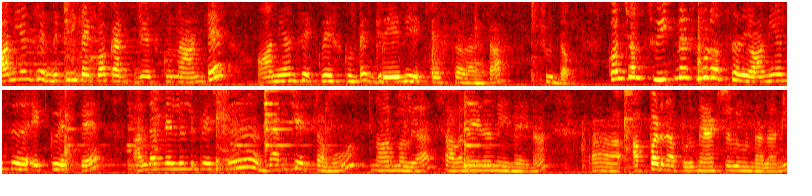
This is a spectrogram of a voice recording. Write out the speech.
ఆనియన్స్ ఎందుకు ఇంత ఎక్కువ కట్ చేసుకున్నా అంటే ఆనియన్స్ ఎక్కువ వేసుకుంటే గ్రేవీ ఎక్కువ వస్తుందంట. చూద్దాం. కొంచెం స్వీట్నెస్ కూడా వస్తుంది. ఆనియన్స్ ఎక్కువ వేస్తే అల్లం వెల్లుల్లి పేస్ట్ దంచేస్తాము నార్మల్గా షవనైనా నేనైనా. అప్పటిదప్పుడు న్యాచురల్గా ఉండాలని.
